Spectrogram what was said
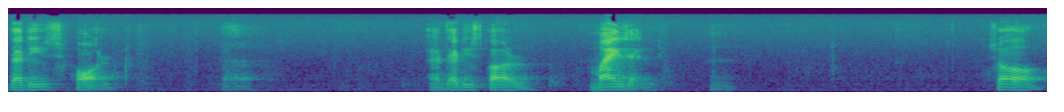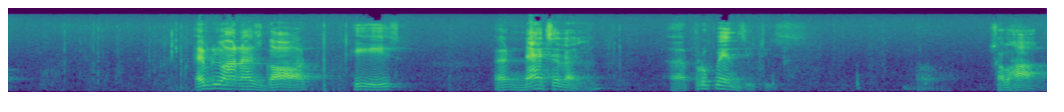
that is fault. Uh, and that is called miserly. Hmm. So, everyone has got his natural uh, propensities, uh, स्वभाव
